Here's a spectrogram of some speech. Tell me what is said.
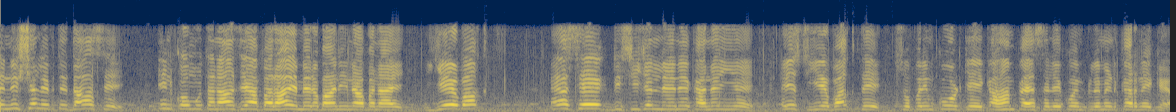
انیشل ابتدا سے ان کو متنازعہ برائے مہربانی نہ بنائے۔ یہ وقت ایسے ڈیسیجن لینے کا نہیں ہے۔ اس یہ وقت ہے سپریم کورٹ کے ایک اہم فیصلے کو امپلیمنٹ کرنے کا۔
